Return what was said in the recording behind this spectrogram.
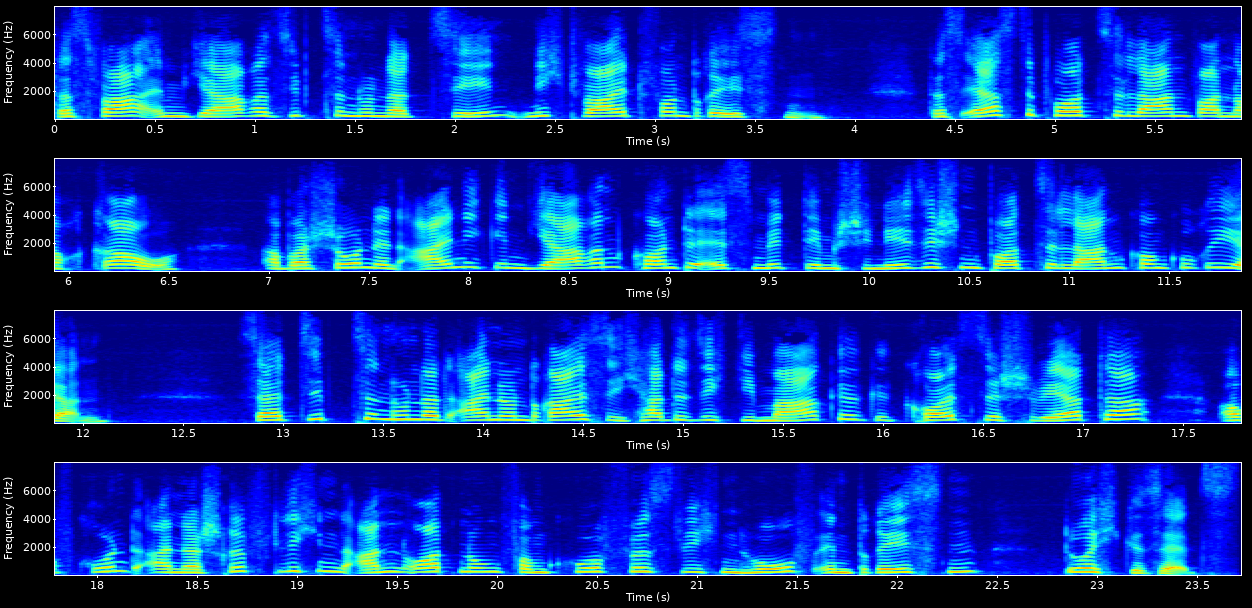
Das war im Jahre 1710 nicht weit von Dresden. Das erste Porzellan war noch grau, aber schon in einigen Jahren konnte es mit dem chinesischen Porzellan konkurrieren. Seit 1731 hatte sich die Marke Gekreuzte Schwerter aufgrund einer schriftlichen Anordnung vom Kurfürstlichen Hof in Dresden durchgesetzt.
